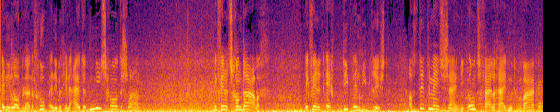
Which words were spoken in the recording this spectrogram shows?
En die lopen naar de groep en die beginnen uit het niets gewoon te slaan. Ik vind het schandalig. Ik vind het echt diep en diep triest. Als dit de mensen zijn die onze veiligheid moeten bewaken,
